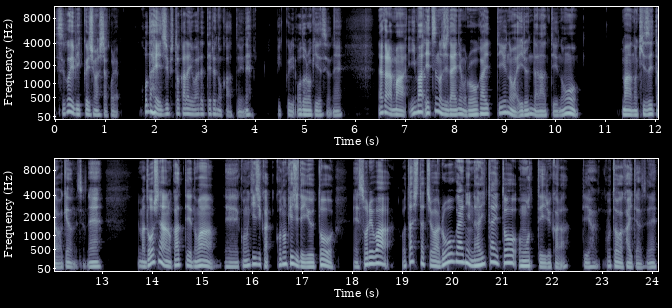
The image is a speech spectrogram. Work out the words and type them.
すごいびっくりしました、これ。古代エジプトから言われてるのかというね、びっくり、驚きですよね。だからまあ、今、いつの時代でも老害っていうのはいるんだなっていうのを、まあ、あの、気づいたわけなんですよね。まあ、どうしてなのかっていうのは、えーこの記事か、この記事で言うと、えーそれは、私たちは老害になりたいと思っているからっていうことが書いてあるんですね。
